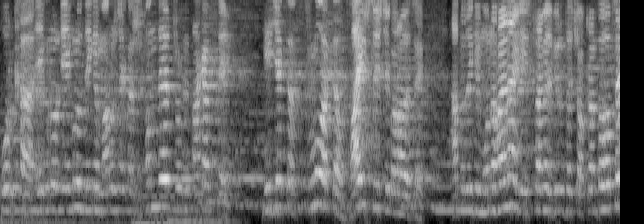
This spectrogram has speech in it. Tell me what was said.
বোরখা, এগুলো, এগুলোর দিকে মানুষ একটা সন্দেহের চোখে তাকাচ্ছে। এই যে একটা ফ্লো একটা ভাইব সৃষ্টি করা হয়েছে। আপনাদের কি মনে হয় না এটা ইসলামের বিরুদ্ধে চক্রান্ত হচ্ছে?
